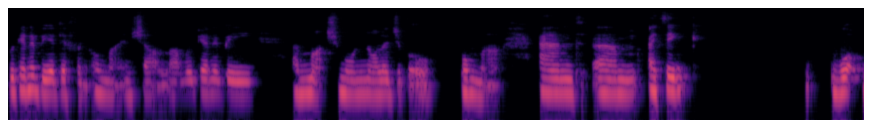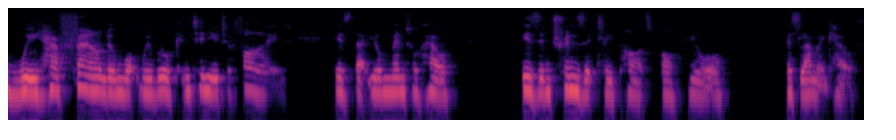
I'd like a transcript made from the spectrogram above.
we're going to be a different ummah, inshallah. We're going to be a much more knowledgeable ummah. And um, I think what we have found and what we will continue to find is that your mental health is intrinsically part of your Islamic health.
